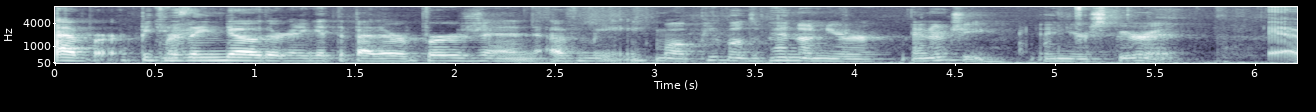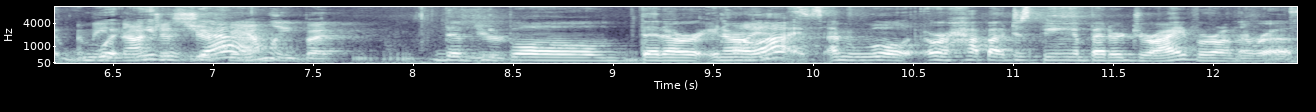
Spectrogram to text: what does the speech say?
ever because they know they're going to get the better version of me Well, people depend on your energy and your spirit. I mean, What- not even- just your yeah. family, but the your- people that are in our lives. I mean, well, or how about just being a better driver on the road?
